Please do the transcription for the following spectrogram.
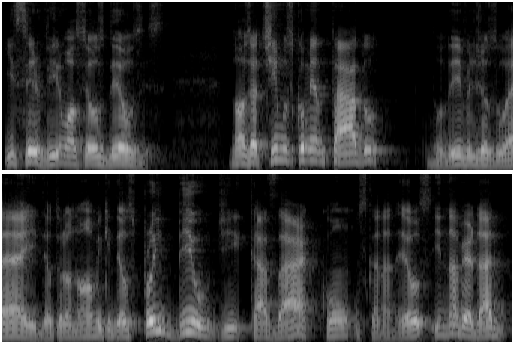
e serviram aos seus deuses. Nós já tínhamos comentado no livro de Josué e Deuteronômio que Deus proibiu de casar com os cananeus, e na verdade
